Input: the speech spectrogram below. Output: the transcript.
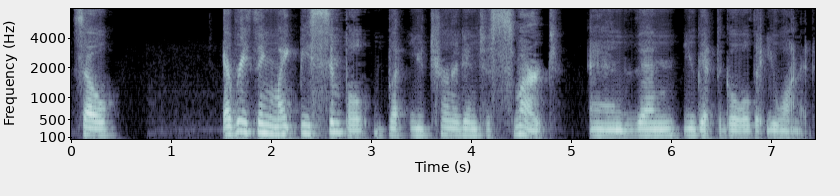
So everything might be simple, but you turn it into smart, and then you get the goal that you wanted.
